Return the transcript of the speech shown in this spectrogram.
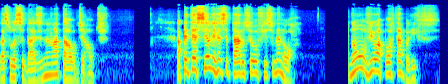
da sua cidade natal de Alt. Apeteceu-lhe recitar o seu ofício menor. Não ouviu a porta abrir-se.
